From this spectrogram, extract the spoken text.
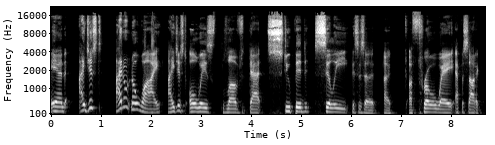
And I just I don't know why. I just always loved that stupid, silly. This is a a, a throwaway episodic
